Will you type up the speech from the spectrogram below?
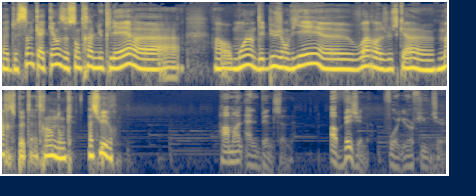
de 5 à 15 centrales nucléaires au moins début janvier, voire jusqu'à mars peut-être. Hein. donc à suivre. Haman and Benson, a vision for your future.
